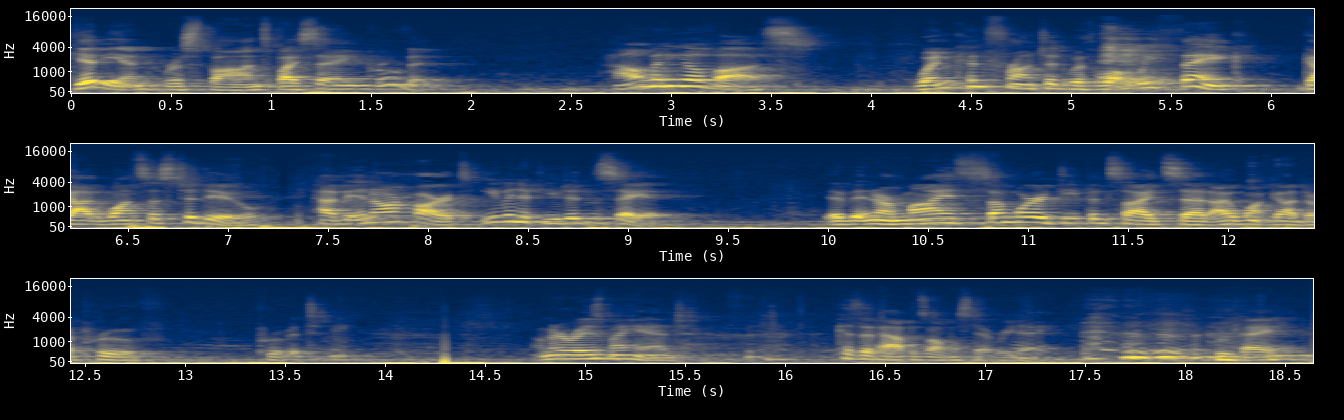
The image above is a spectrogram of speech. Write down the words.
Gideon responds by saying, Prove it. How many of us, when confronted with what we think God wants us to do, have in our hearts, even if you didn't say it, if in our minds somewhere deep inside said, I want God to prove, prove it to me. I'm going to raise my hand because it happens almost every day. okay?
